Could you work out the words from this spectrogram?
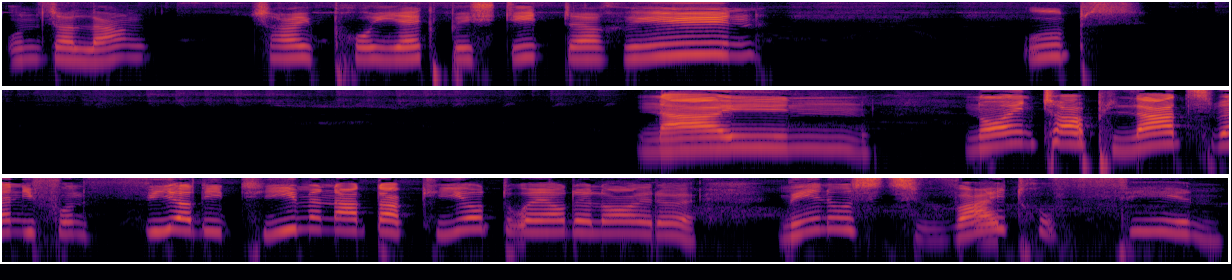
unser Langzeitprojekt besteht darin. Ups. Nein. Neunter Platz, wenn die von vier die Teamen attackiert werden, Leute. Minus zwei Trophäen.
